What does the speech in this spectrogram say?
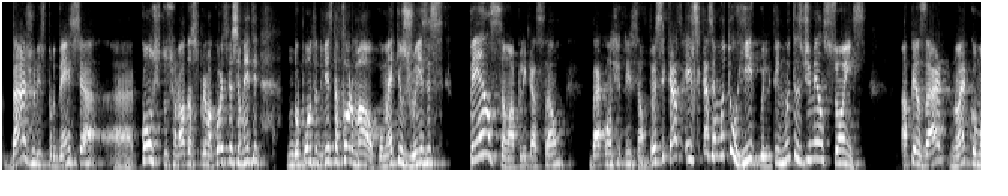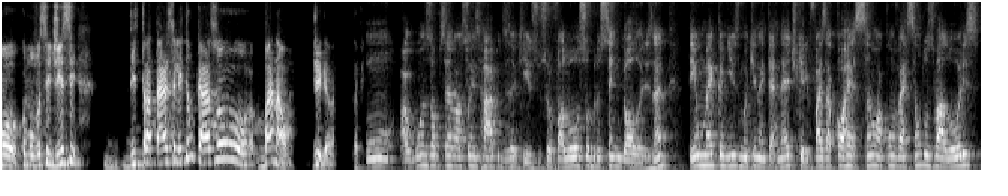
da jurisprudência uh, constitucional da Suprema Corte, especialmente do ponto de vista formal, como é que os juízes pensam a aplicação da Constituição. Então, esse caso, esse caso é muito rico, ele tem muitas dimensões, apesar, não é, como, como você disse, de tratar-se ali de um caso banal. Diga. Um, algumas observações rápidas aqui. O senhor falou sobre os 100 dólares, né? Tem um mecanismo aqui na internet que ele faz a correção, a conversão dos valores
